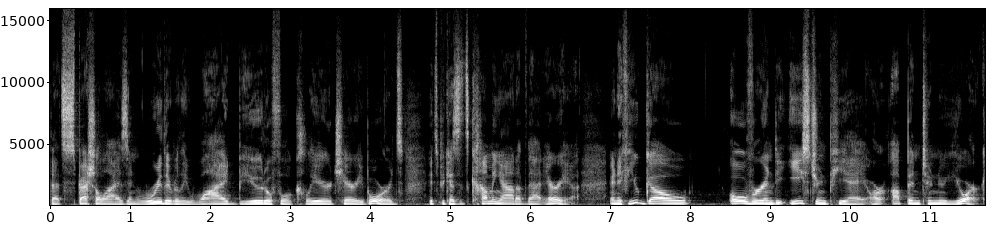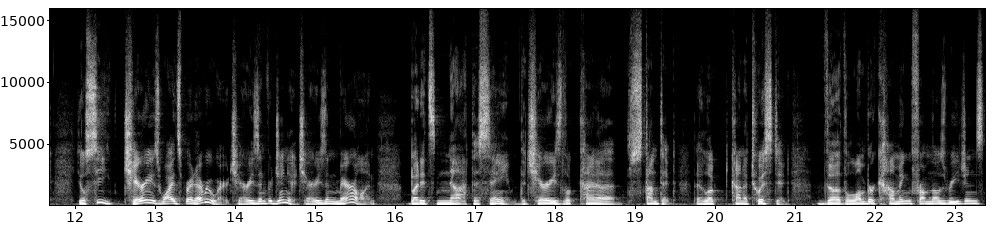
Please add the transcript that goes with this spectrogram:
that specialize in really, really wide, beautiful, clear cherry boards, it's because it's coming out of that area. And if you go over into eastern PA or up into New York, you'll see cherry is widespread everywhere. Cherries in Virginia, cherries in Maryland, but it's not the same. The cherries look kind of stunted. They look kind of twisted. The the lumber coming from those regions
